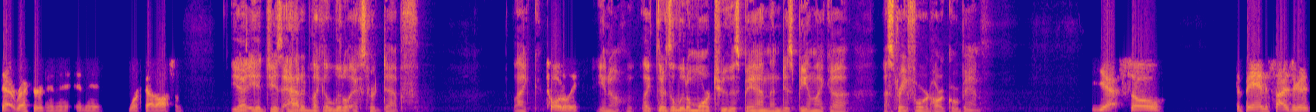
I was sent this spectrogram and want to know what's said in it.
that record and it and it worked out awesome. Yeah, it just added like a little extra depth. Like totally. You know, like there's a little more to this band than just being like a, a straightforward hardcore band. Yeah, so the band decides they're gonna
